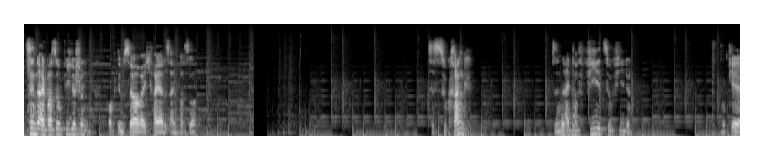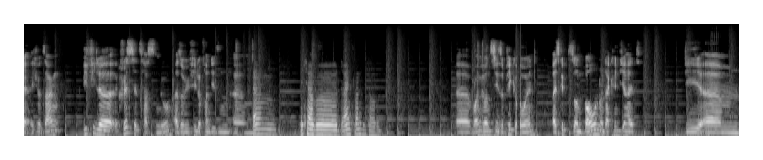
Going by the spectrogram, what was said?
Sind einfach so viele schon auf dem Server, ich feiere das einfach so. Das ist zu krank. Das sind einfach viel zu viele. Okay, ich würde sagen, wie viele Crystals hast du? Also wie viele von diesen... Ähm, ähm ich habe 23, glaube ich äh, wollen wir uns diese Picke holen. Weil es gibt so ein Bone und da könnt ihr halt die ähm,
